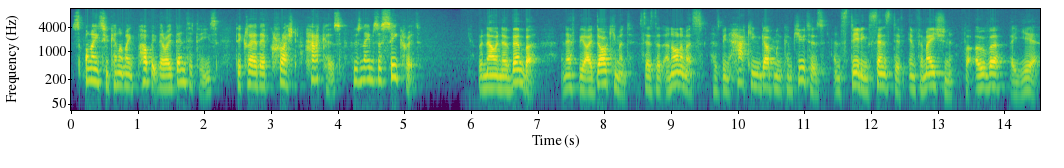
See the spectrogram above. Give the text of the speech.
Spies who cannot make public their identities declare they've crushed hackers whose names are secret. But now in November, an FBI document says that Anonymous has been hacking government computers and stealing sensitive information for over a year.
